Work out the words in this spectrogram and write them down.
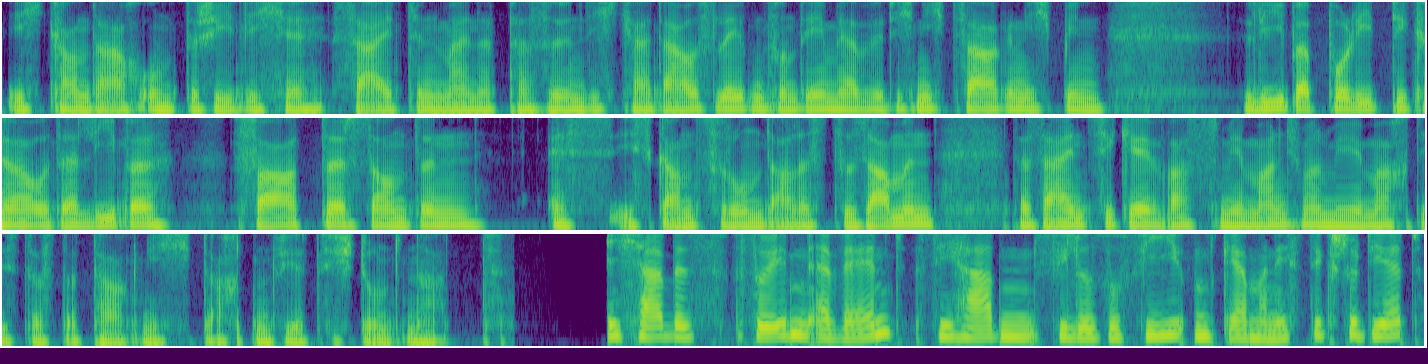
ich kann da auch unterschiedliche Seiten meiner Persönlichkeit ausleben. Von dem her würde ich nicht sagen, ich bin lieber Politiker oder lieber Vater, sondern es ist ganz rund alles zusammen. Das Einzige, was mir manchmal Mühe macht, ist, dass der Tag nicht 48 Stunden hat. Ich habe es soeben erwähnt, Sie haben Philosophie und Germanistik studiert.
